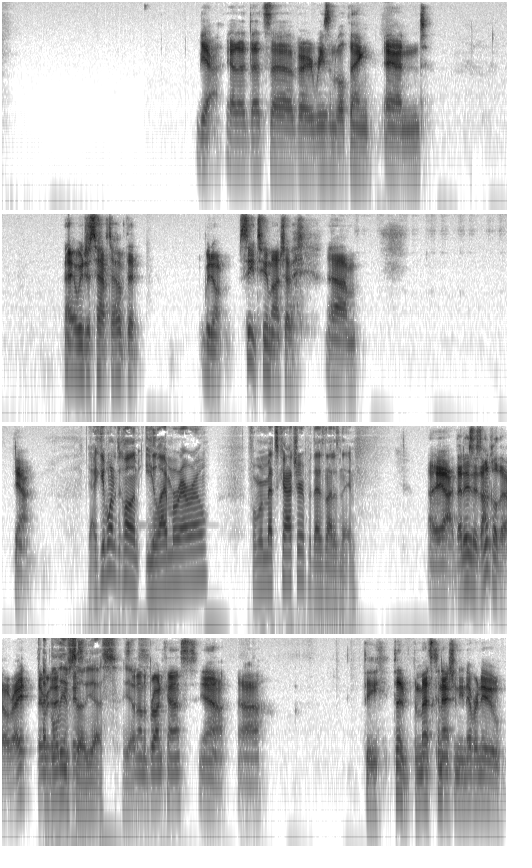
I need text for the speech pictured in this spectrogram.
Yeah, yeah, that, that's a very reasonable thing, and we just have to hope that we don't see too much of it. Um, yeah, Yeah, I keep wanting to call him Eli Marrero, former Mets catcher, but that's not his name. uh, yeah, that is his uncle, though, right? They I believe so. said- Yes, yes. said on the broadcast. Yeah, uh, the, the the Mets connection you never knew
